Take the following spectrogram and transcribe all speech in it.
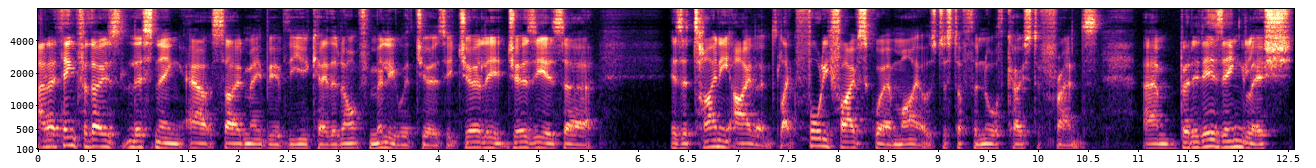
And I think for those listening outside maybe of the UK that aren't familiar with Jersey, Jersey, Jersey is a, is a tiny island, like 45 square miles just off the north coast of France. Um, but it is English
